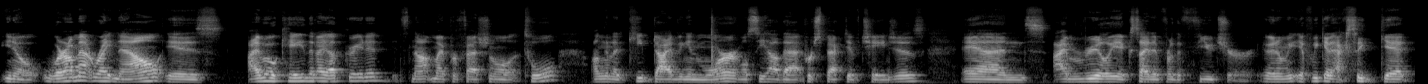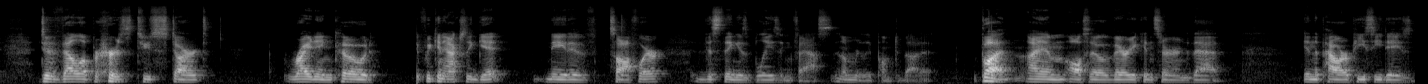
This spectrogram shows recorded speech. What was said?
you know, where I'm at right now is I'm okay that I upgraded. It's not my professional tool. I'm gonna keep diving in more. We'll see how that perspective changes. And I'm really excited for the future. And if we can actually get developers to start writing code, if we can actually get native software, this thing is blazing fast, and I'm really pumped about it. But I am also very concerned that in the Power PC days,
